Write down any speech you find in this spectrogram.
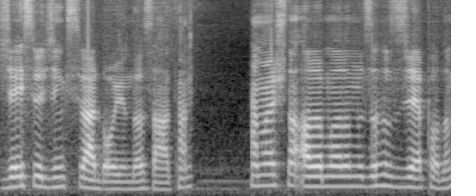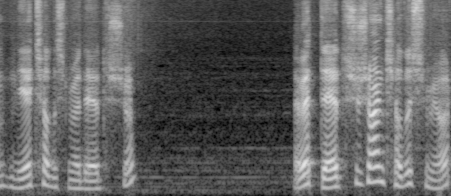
Jace ve Jinx verdi oyunda zaten. Hemen şuradan aramalarımızı hızlıca yapalım. Niye çalışmıyor D tuşu? Evet D tuşu şu an çalışmıyor.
